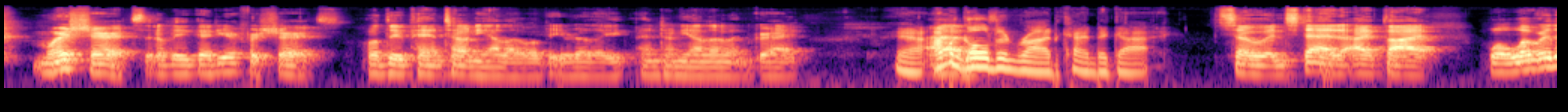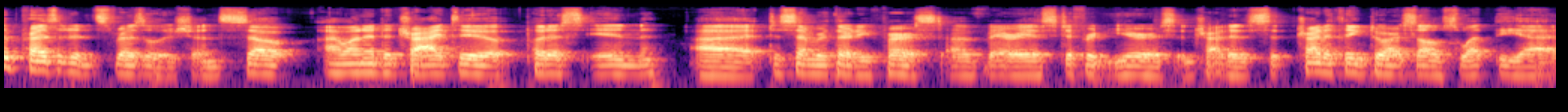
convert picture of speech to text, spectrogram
more shirts. It'll be a good year for shirts. We'll do Pantone yellow. Will be really Pantone yellow and gray. Yeah, I'm a uh, goldenrod kind of guy. So instead, I thought, well, what were the president's resolutions? So I wanted to try to put us in uh, December 31st of various different years and try to try to think to ourselves what the uh,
